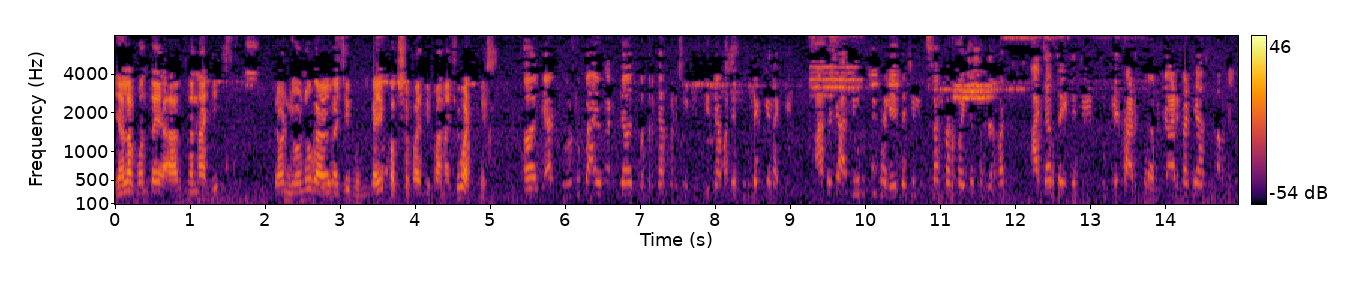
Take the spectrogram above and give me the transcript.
याला कोणताही अर्थ नाही. तेव्हा निवडणूक आयोगाची भूमिका ही पक्षपातीपणाची वाटते. या निवडणूक आयोगाने ज्यावेळेस पत्रकार परिषद घेतली त्यामध्ये उल्लेख केला की आता जी अतिवृष्टी झाली त्याची नुकसान भरपाईच्या संदर्भात आचारसंहितेची कुठलीच म्हणजे आडकाठी असणार नाही.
